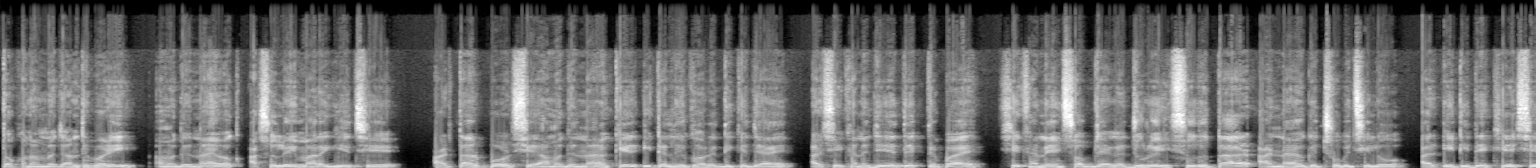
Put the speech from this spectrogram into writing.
তখন আমরা জানতে পারি আমাদের নায়ক আসলেই মারা গিয়েছে। আর তারপর সে আমাদের নায়কের ইটালির ঘরের দিকে যায়। আর সেখানে যেয়ে দেখতে পায়, সেখানে সব জায়গা জুড়েই শুধু তার আর নায়কের ছবি ছিল। আর এটি দেখে সে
